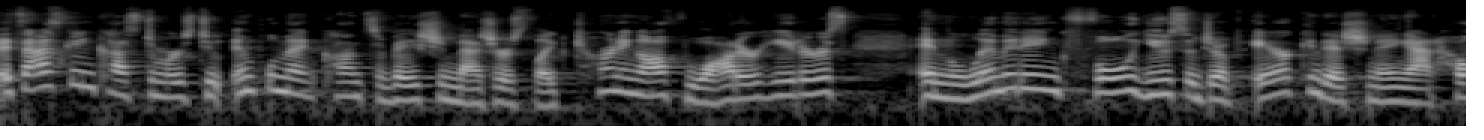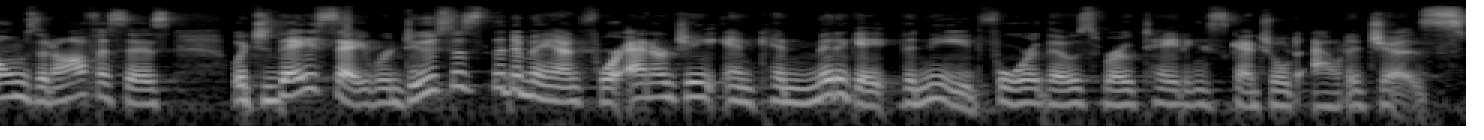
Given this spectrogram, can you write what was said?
it's asking customers to implement conservation measures like turning off water heaters and limiting full usage of air conditioning at homes and offices, which they say reduces the demand for energy and can mitigate the need for those rotating scheduled outages.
